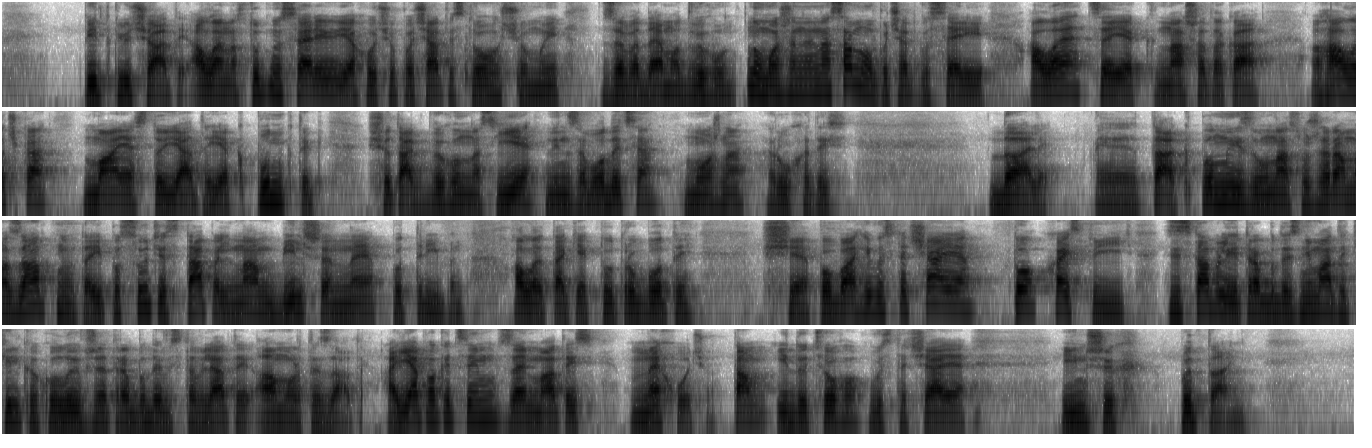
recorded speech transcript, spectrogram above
підключати. Але наступну серію я хочу почати з того, що ми заведемо двигун. Ну, може, не на самому початку серії, але це як наша така галочка має стояти як пунктик, що так, двигун у нас є, він заводиться, можна рухатись далі. Е, так, понизу у нас уже рама замкнута, і по суті стапель нам більше не потрібен. Але так як тут роботи ще по багі вистачає, то хай стоїть. Зі стапелі треба буде знімати тільки коли вже треба буде виставляти амортизатор. А я поки цим займатись не хочу. Там і до цього вистачає інших питань.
